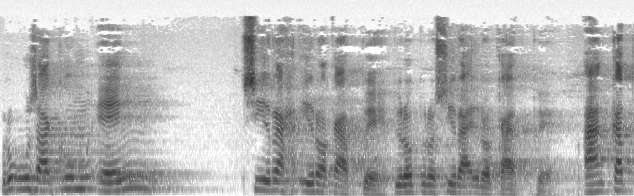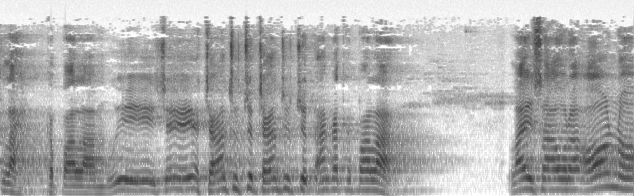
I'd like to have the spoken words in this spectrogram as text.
Ru'usakum ing sirah ira kabeh pira-pira sirah ira kabeh. Angkatlah kepalamu. Eh, jangan sujud, jangan sujud, angkat kepala. Laisa ora ono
